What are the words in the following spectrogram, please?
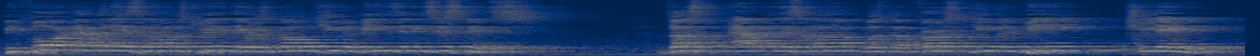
Before Adam and salam was created, there was no human beings in existence. Thus, Adam and salam was the first human being created.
